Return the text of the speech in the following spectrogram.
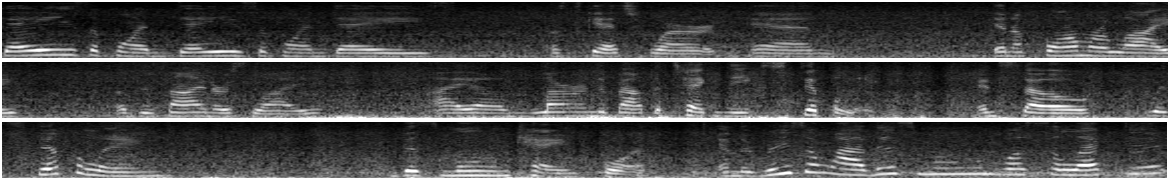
days upon days upon days of sketch work. And in a former life, a designer's life, I um, learned about the technique stippling. And so with stippling, this moon came forth. And the reason why this moon was selected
